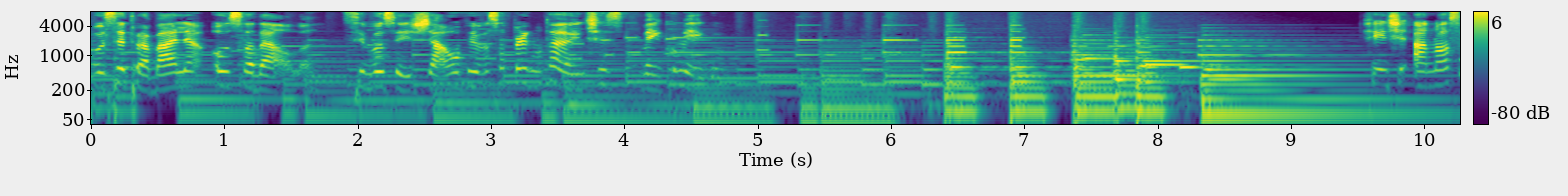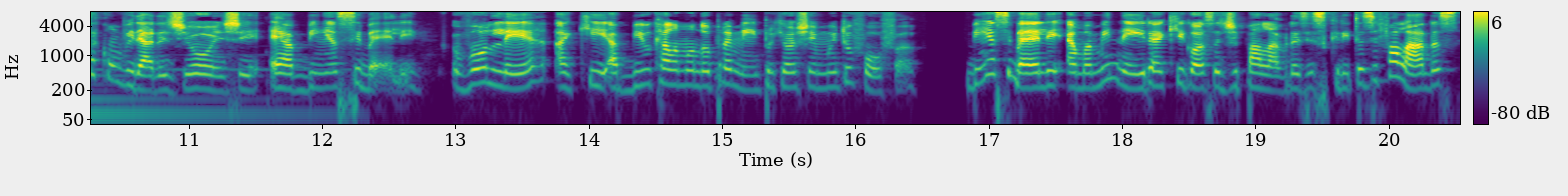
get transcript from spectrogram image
Você trabalha ou só dá aula? Se você já ouviu essa pergunta antes, vem comigo. Gente, a nossa convidada de hoje é a Binha Cibele. Eu vou ler aqui a bio que ela mandou para mim, porque eu achei muito fofa. Binha Cibele é uma mineira que gosta de palavras escritas e faladas,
